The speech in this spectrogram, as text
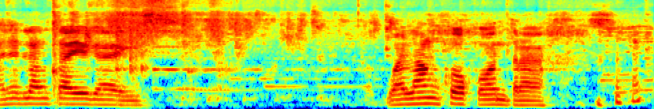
Ano lang tayo guys. Walang ko kontra.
